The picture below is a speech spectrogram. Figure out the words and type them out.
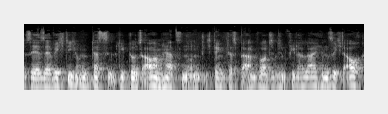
sehr, sehr wichtig und das liegt uns auch am Herzen und ich denke, das beantwortet in vielerlei Hinsicht auch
